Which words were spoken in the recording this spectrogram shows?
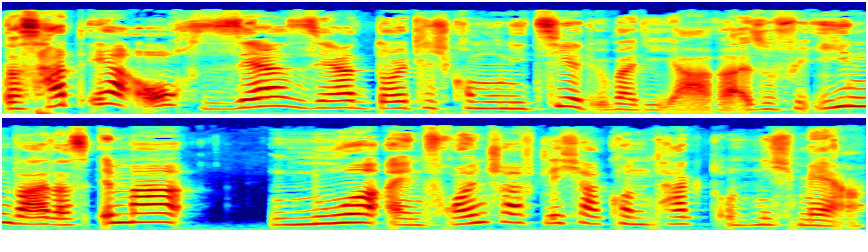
Das hat er auch sehr, sehr deutlich kommuniziert über die Jahre. Also für ihn war das immer nur ein freundschaftlicher Kontakt und nicht mehr.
